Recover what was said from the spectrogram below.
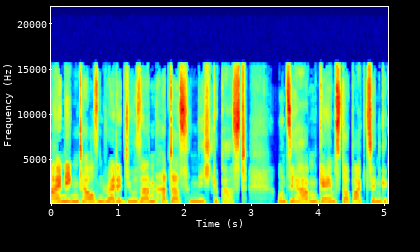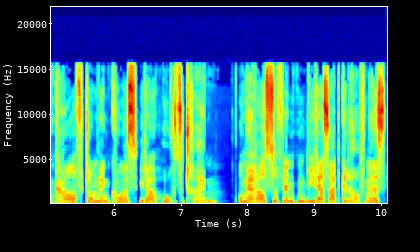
Einigen tausend Reddit-Usern hat das nicht gepasst und sie haben GameStop-Aktien gekauft, um den Kurs wieder hochzutreiben. Um herauszufinden, wie das abgelaufen ist,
